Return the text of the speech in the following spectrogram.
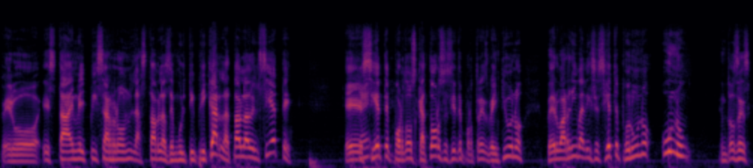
pero está en el pizarrón las tablas de multiplicar, la tabla del 7. Eh, Ok. 7 por 2, 14, 7 por 3, 21, pero arriba dice 7 por 1, 1. Entonces,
